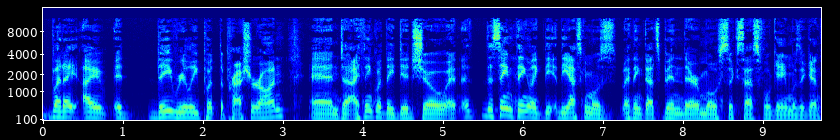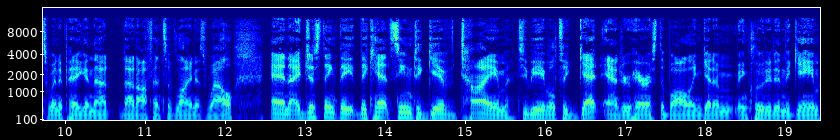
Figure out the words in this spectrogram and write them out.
but I I it they really put the pressure on, and uh, I think what they did show, and uh, the same thing like the the Eskimos. I think that's been their most successful game was against Winnipeg and that that offensive line as well. And I just think they they can't seem to give time to be able to get Andrew Harris the ball and get him included in the game.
